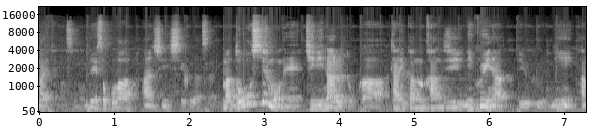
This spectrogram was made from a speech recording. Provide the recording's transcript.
考えてますので、そこは安心してください。まあどうしてもね、気になるとか、体感が感じにくいなっていうふうに考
